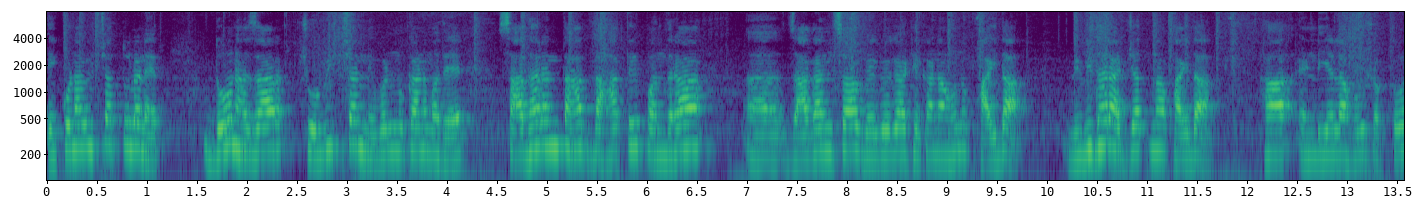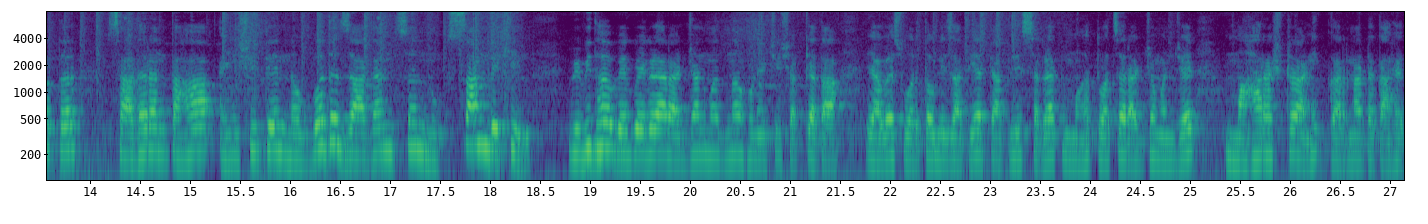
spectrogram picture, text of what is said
एकोणावीसच्या तुलनेत दोन हजार चोवीसच्या निवडणुकांमध्ये साधारणत दहा ते पंधरा जागांचा वेगवेगळ्या ठिकाणाहून फायदा विविध राज्यातनं फायदा हा एन डी एला होऊ शकतो. तर साधारणत ऐंशी ते नव्वद जागांचं नुकसान देखील विविध वेगवेगळ्या राज्यांमधनं होण्याची शक्यता यावेळेस वर्तवली जाते त्यातली सगळ्यात महत्त्वाचं राज्य म्हणजे महाराष्ट्र आणि कर्नाटक आहेत.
